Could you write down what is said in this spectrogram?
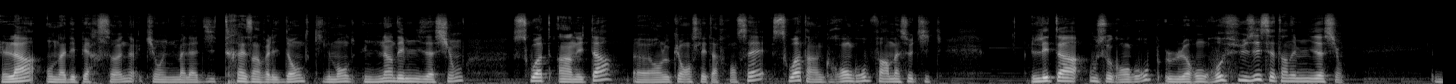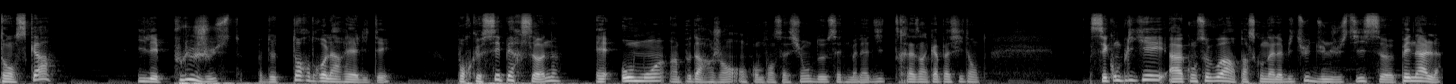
Là, on a des personnes qui ont une maladie très invalidante qui demandent une indemnisation, soit à un État, euh, en l'occurrence l'État français, soit à un grand groupe pharmaceutique. L'État ou ce grand groupe leur ont refusé cette indemnisation. Dans ce cas, il est plus juste de tordre la réalité pour que ces personnes aient au moins un peu d'argent en compensation de cette maladie très incapacitante. C'est compliqué à concevoir parce qu'on a l'habitude d'une justice euh, pénale,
